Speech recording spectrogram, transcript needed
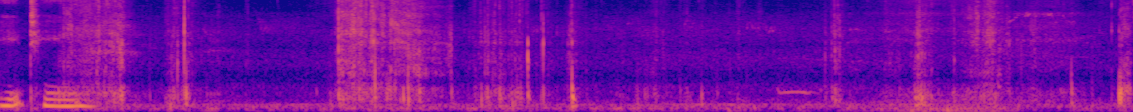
eighteen, Well,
